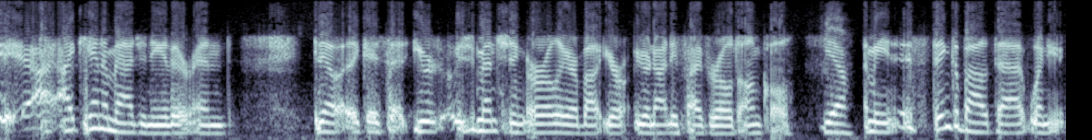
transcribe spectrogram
I, I can't imagine either. And you know, like I said, you're, were mentioning earlier about your your 95 year old uncle. Yeah. I mean, think about that when you.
